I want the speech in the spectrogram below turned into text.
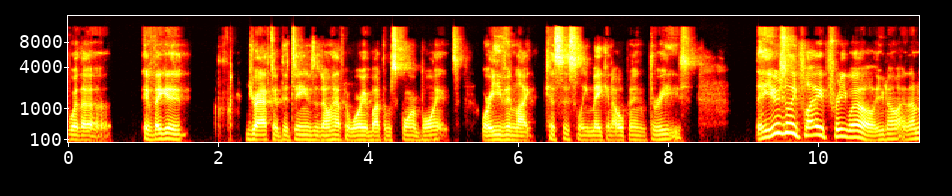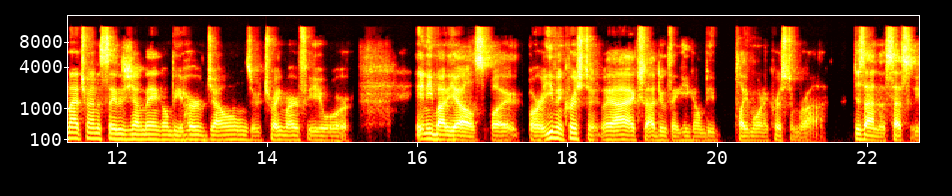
where the if they get drafted to teams that don't have to worry about them scoring points or even like consistently making open threes, they usually play pretty well, you know. And I'm not trying to say this young man gonna be Herb Jones or Trey Murphy or anybody else, but or even Christian. I actually I do think he gonna be play more than Christian Braun, just out of necessity.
